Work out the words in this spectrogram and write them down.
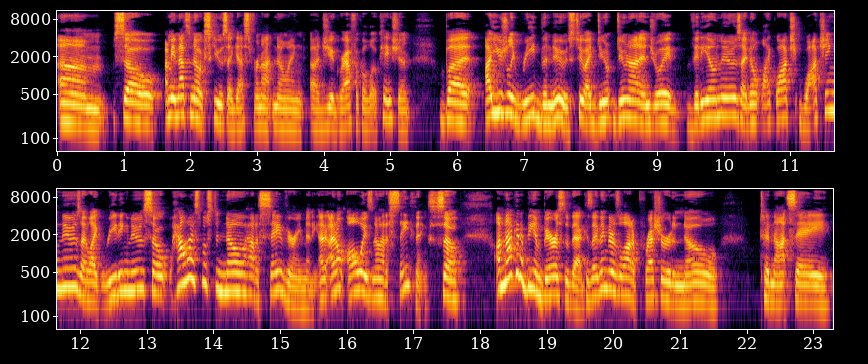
Um, so, I mean, that's no excuse, I guess, for not knowing a geographical location but I usually read the news too. I do do not enjoy video news. I don't like watch watching news. I like reading news. So how am I supposed to know how to say very many? I, I don't always know how to say things. So I'm not going to be embarrassed of that because I think there's a lot of pressure to know to not say,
